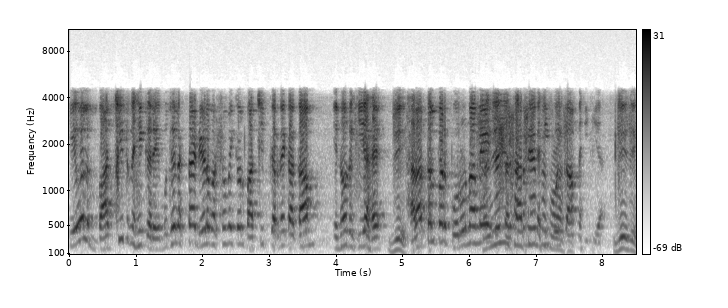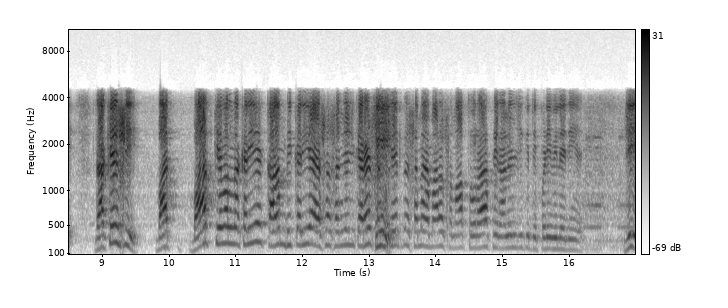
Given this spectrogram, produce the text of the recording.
केवल बातचीत नहीं करे। मुझे लगता है डेढ़ वर्षों में केवल बातचीत करने का काम इन्होंने किया है। धरातल पर कोरोना में सरकार ने कहीं कोई काम नहीं किया। जी जी। राकेश जी बात बात केवल न करिए काम भी करिए ऐसा संजय जी कह रहे हैं संक्षेप में समय हमारा समाप्त हो रहा है फिर अनिल जी की टिप्पणी भी लेनी है। जी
